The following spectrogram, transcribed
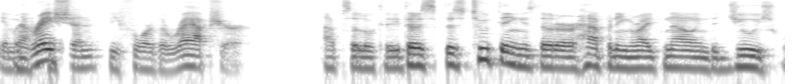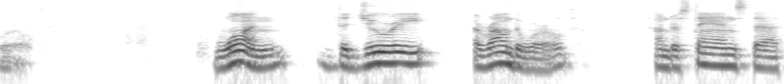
immigration yeah. before the rapture? Absolutely. There's there's two things that are happening right now in the Jewish world. One the Jewry around the world understands that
